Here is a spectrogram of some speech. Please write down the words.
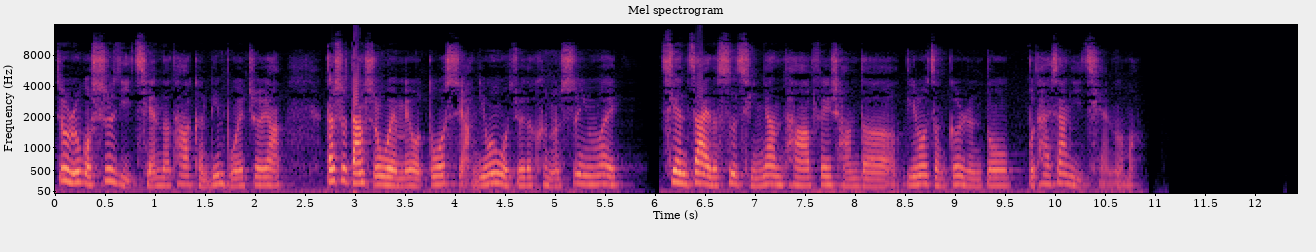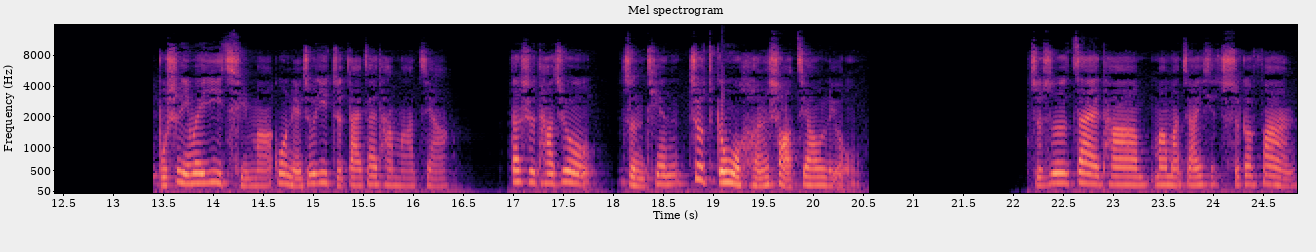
就如果是以前的他，肯定不会这样。但是当时我也没有多想，因为我觉得可能是因为欠债的事情让他非常的低落，整个人都不太像以前了嘛。不是因为疫情吗？过年就一直待在他妈家，但是他就整天就跟我很少交流，只是在他妈妈家一起吃个饭，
